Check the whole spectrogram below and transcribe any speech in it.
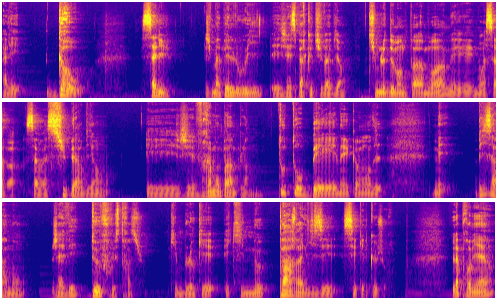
Allez, go Salut, je m'appelle Louis et j'espère que tu vas bien. Tu me le demandes pas à moi, mais moi ça va. Ça va super bien et j'ai vraiment pas à me plaindre. Tutto bene, comme on dit. Mais bizarrement, j'avais deux frustrations qui me bloquaient et qui me paralysaient ces quelques jours. La première,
